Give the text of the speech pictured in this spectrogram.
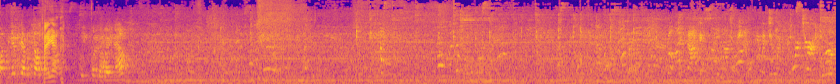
Once again, if you have a cell phone Hang it. please put it away now. Welcome back, explorers. We hope you enjoyed your journey on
